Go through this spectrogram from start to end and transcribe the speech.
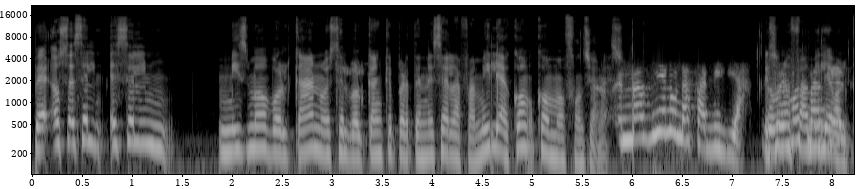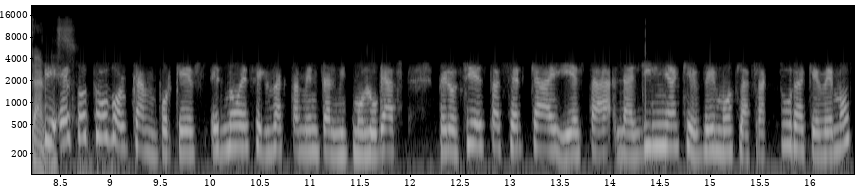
Pero, o sea, es el, es el mismo volcán o es el volcán que pertenece a la familia? ¿Cómo, cómo funciona eso? Más bien una familia. Es una familia volcán. Sí, es otro volcán porque es, eh, no es exactamente al mismo lugar, pero sí está cerca y está la línea que vemos, la fractura que vemos,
